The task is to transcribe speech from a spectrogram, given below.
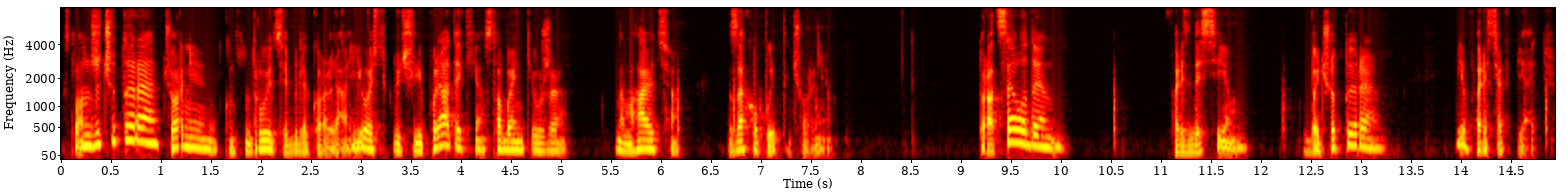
Слон G4, чорні концентруються біля короля. І ось ключові полятики, слабенькі вже, намагаються захопити чорні. Тура С1, ферзь D7, Б4 і ферзь F5.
